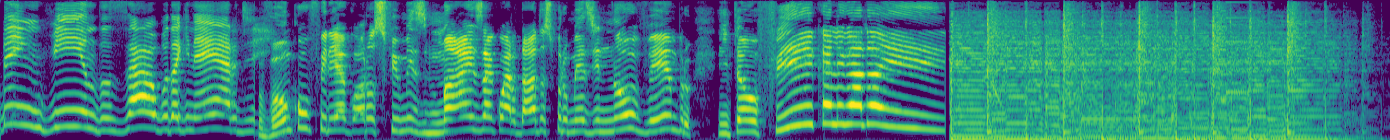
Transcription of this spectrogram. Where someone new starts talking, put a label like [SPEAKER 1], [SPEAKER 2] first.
[SPEAKER 1] Bem-vindos ao Budag Nerd!
[SPEAKER 2] Vão conferir agora os filmes mais aguardados para o mês de novembro, então fica ligado aí!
